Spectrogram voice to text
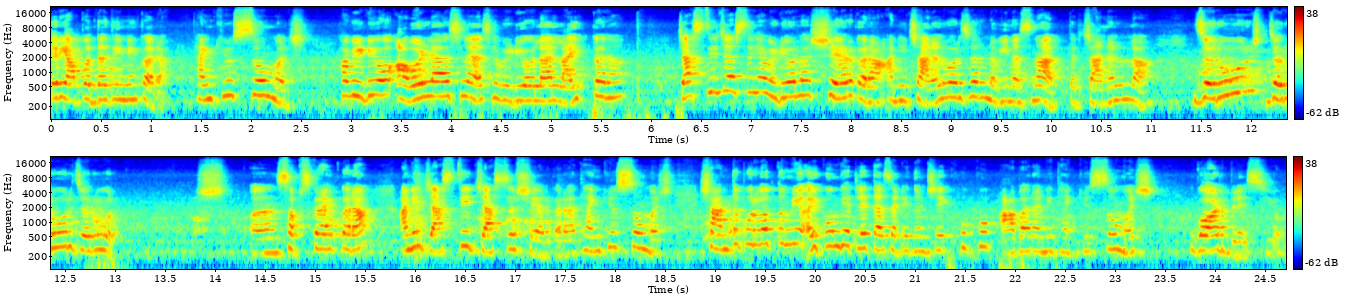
तर या पद्धतीने करा. थँक्यू सो मच हा व्हिडिओ आवडला असल्यास ह्या व्हिडिओला लाईक करा. जास्तीत जास्त ह्या व्हिडिओला शेअर करा आणि चॅनलवर जर नवीन असणार तर चॅनलला जरूर जरूर जरूर सबस्क्राईब करा आणि जास्तीत जास्त शेअर करा. थँक्यू सो मच शांतपूर्वक तुम्ही ऐकून घेतले त्यासाठी तुमचे खूप खूप आभार आणि thank you so much God bless you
